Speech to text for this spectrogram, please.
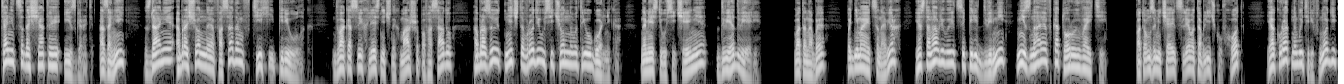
тянется дощатая изгородь, а за ней здание, обращенное фасадом в тихий переулок. Два косых лестничных марша по фасаду образуют нечто вроде усеченного треугольника. На месте усечения две двери. Ватанабе поднимается наверх и останавливается перед дверьми, не зная, в которую войти. Потом замечает слева табличку «Вход» и, аккуратно вытерев ноги,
